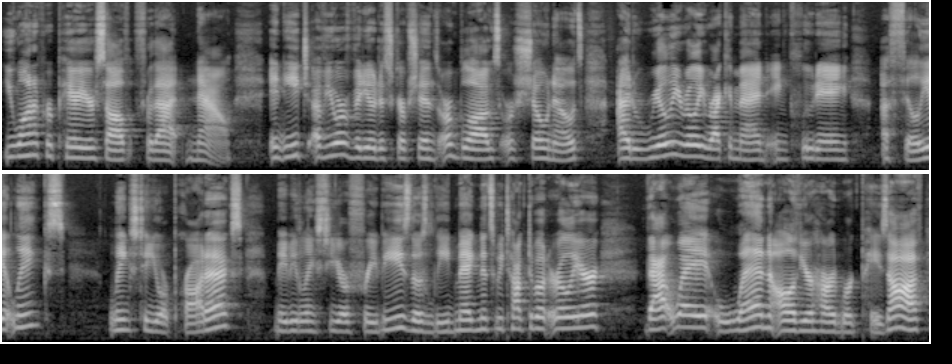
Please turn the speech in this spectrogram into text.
you want to prepare yourself for that now. In each of your video descriptions or blogs or show notes, I'd really, really recommend including affiliate links links to your products, maybe links to your freebies, those lead magnets we talked about earlier. That way, when all of your hard work pays off,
